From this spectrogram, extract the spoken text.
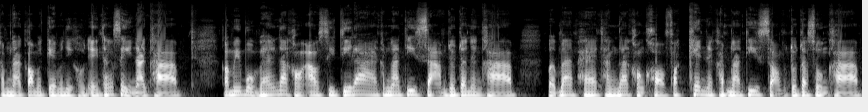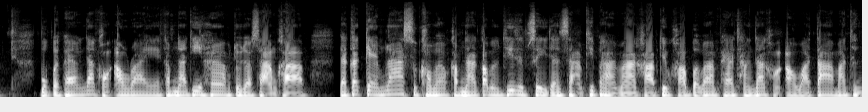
คำนาก็เป็นเกมในลีกของเองทั้ง4นัดครับก็มีบุกแพ้ทางด้านของอัลซิติล่าคำนาที่3ประตูต่อหนึ่งครับเปิดบ้านแพ้ทางด้านของคอฟักเคนนะครับนาที่2ประตูต่อศูนย์ครับบุกไปแพ้ทางด้านของอัลไรคำนาที่5ประตูต่อสามครับแล้วก็เกมล่าสุดของเราคำนาก็เป็นที่14เดือน3ที่ผ่านมาครับที่พวกเขาเปิดบ้านแพ้ทางด้านของอัลวาต้ามาถึง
